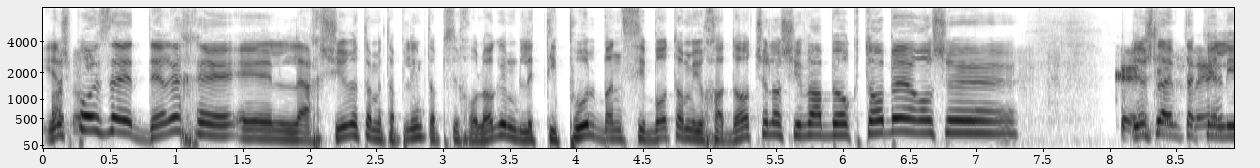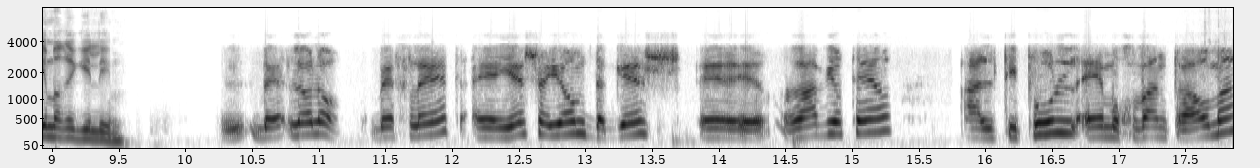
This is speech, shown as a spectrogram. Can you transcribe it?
יש פה איזה דרך אה, אה, להכשיר את המטפלים, את הפסיכולוגים, לטיפול בנסיבות המיוחדות של השבעה באוקטובר, או שיש כן, להם בהחלט. את הכלים הרגילים? ב- לא, לא, בהחלט. אה, יש היום דגש אה, רב יותר על טיפול אה, מוכוון טראומה.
